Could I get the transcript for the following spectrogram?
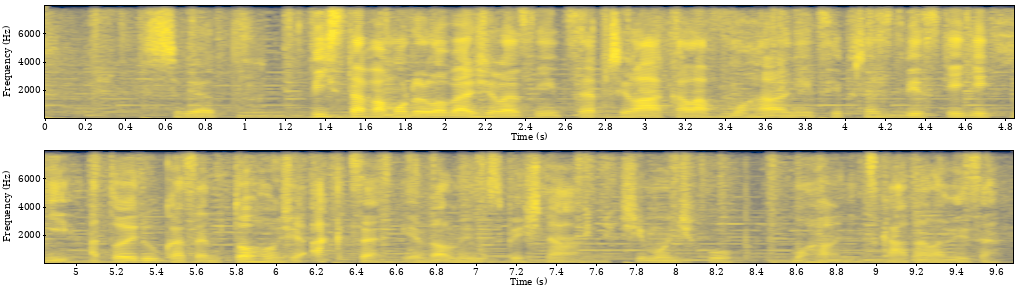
svět. Výstava modelové železnice přilákala v Mohelnici přes 200 dětí a to je důkazem toho, že akce je velmi úspěšná. Šimon Škůb, Mohelnická televize.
